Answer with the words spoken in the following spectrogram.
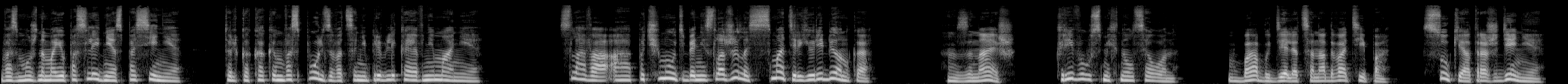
Возможно, мое последнее спасение. Только как им воспользоваться, не привлекая внимания? «Слава, а почему у тебя не сложилось с матерью ребенка? «Знаешь», — криво усмехнулся он, «бабы делятся на два типа. Суки от рождения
